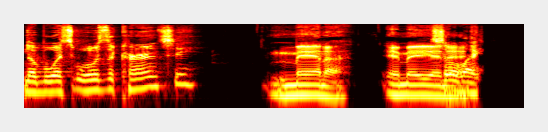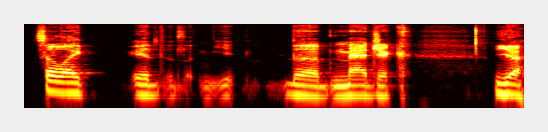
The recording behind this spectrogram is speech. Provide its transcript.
No, but what's what was the currency? Mana. M A N So like, so like it, the magic Yeah,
